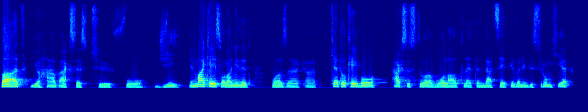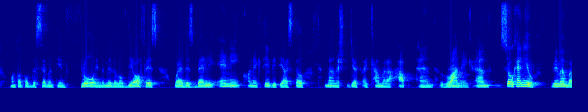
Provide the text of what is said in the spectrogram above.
but you have access to 4G. In my case, all I needed was a, a kettle cable, access to a wall outlet, and that's it. Even in this room here, on top of the 17th floor in the middle of the office, where there's barely any connectivity, I still managed to get a camera up and running. And so can you. Remember,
